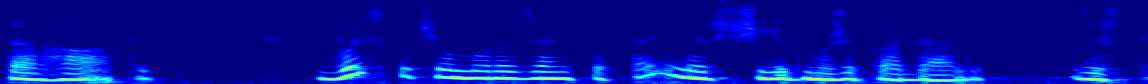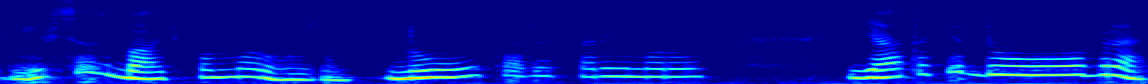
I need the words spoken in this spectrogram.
та гатить. Вискочив Морозенко та й від мужика далі. Зустрівся з батьком морозом. Ну, каже старий мороз, я таки добре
